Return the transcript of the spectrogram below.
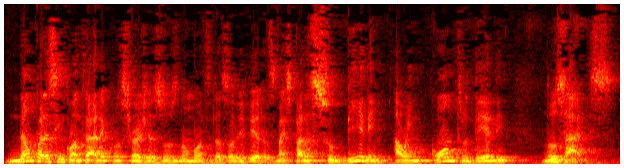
não para se encontrarem com o Senhor Jesus no Monte das Oliveiras, mas para subirem ao encontro dele nos ares.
